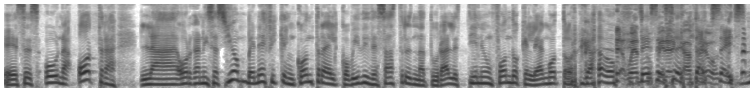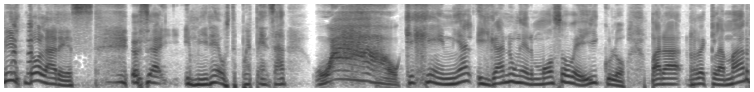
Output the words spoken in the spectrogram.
Esa es una. Otra, la organización benéfica en contra del COVID y desastres naturales tiene un fondo que le han otorgado de escupir el café, vos. 66 mil dólares. O sea, y, mire, usted puede pensar, wow, qué genial. Y gana un hermoso vehículo. Para reclamar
